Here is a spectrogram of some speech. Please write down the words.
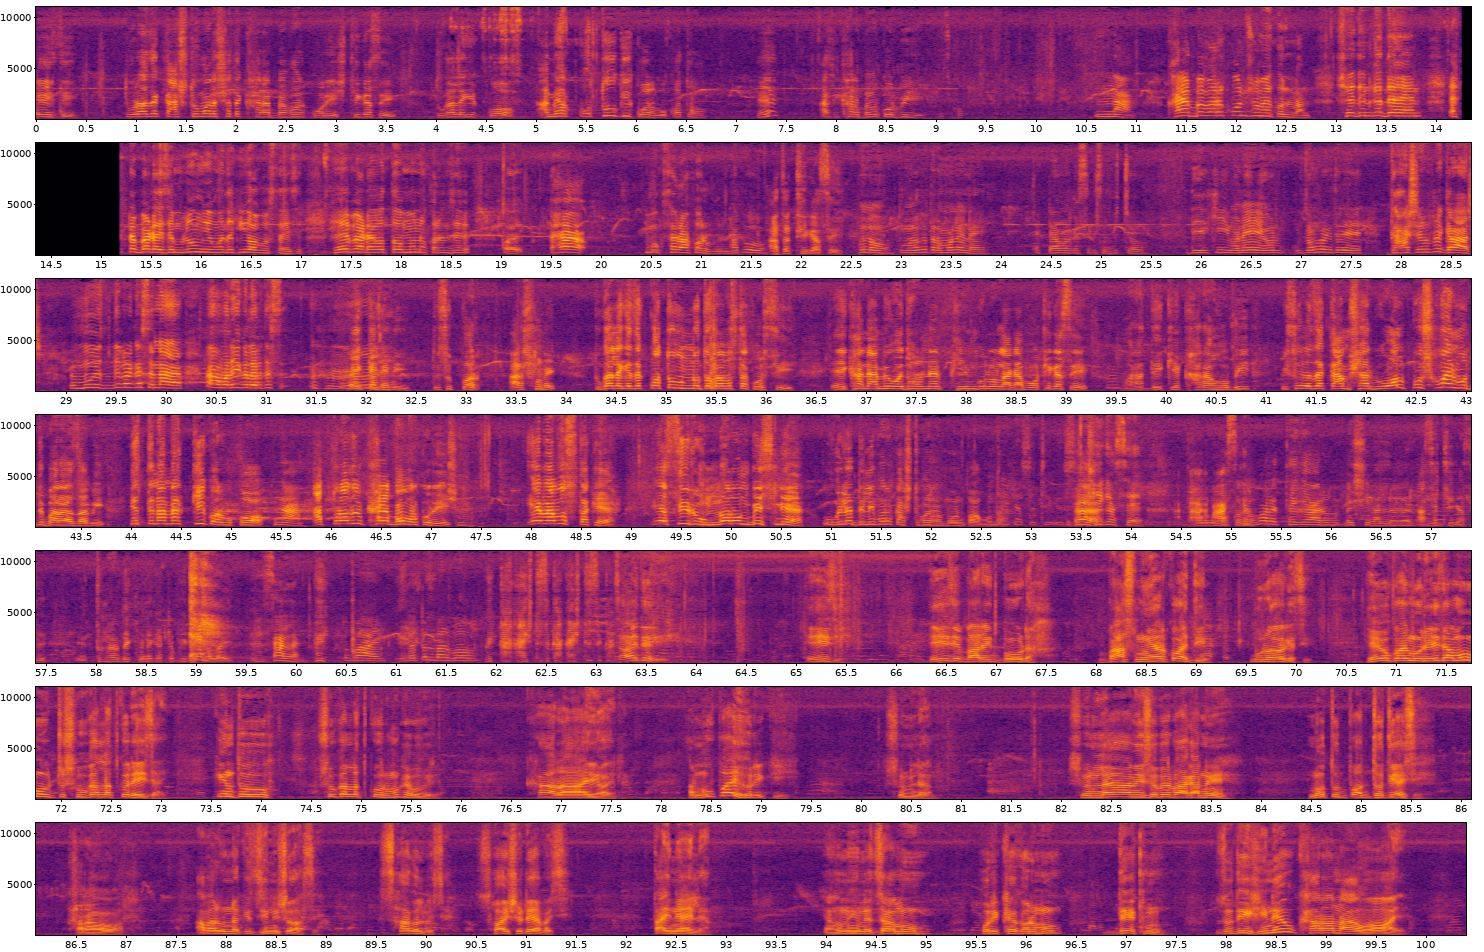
এই যে তোরা যে কাস্টমারের সাথে খারাপ ব্যবহার করিস ঠিক আছে? তোরা লেগে ক আমি আর কত কি করব কত? হ্যাঁ? আজকে খারাপ ব্যবহার করবি? না খারাপ ব্যবহার কোন সময় করলাম? সেদিনকে দেখেন একটা বেড়া এসে লুঙ্গির মধ্যে কি অবস্থা হয়েছে? হে বেড়াও তো মনে করেন যে হ্যাঁ মুখ ছাড়া করব না। আচ্ছা ঠিক আছে। শুনো তোমার কথা মনে নাই? একটা আমার কাছে কিছু বুঝছ? দেখি মানে ওর জঙ্গলের ভিতরে ঘাসের উপরে ঘাস। মুখ দেবার কাছে না আমার এগুলো ভিতরে এই তুই চুপ কর। আর শোনে তোকা লেগে যে কত উন্নত ব্যবস্থা করছি। এইখানে আমি ওই ধরনের ফিল্মগুলো লাগাবো ঠিক আছে? ওরা দেখে খারাপ হবি পিছনে যা কাম সারবি অল্প সময়ের মধ্যে বাড়া যাবি। এতে না আমি আর কি করব ক? না। আর তোরা যদি খারাপ ব্যবহার করিস এ ব্যবস্থাকে এসি রুম নরম বিছনে ওগুলো দিলি পরে কাস্টমারের মন পাবো না। ঠিক আছে ঠিক আছে হ্যাঁ। ঠিক আছে। ভালো আজকের করো। থেকে আরও বেশি ভালো ব্যবহার আচ্ছা ঠিক আছে। তোমরা দেখবে নাকি একটা ভিডিও চালাই। চালান তো ভাই বেতন বাড়বো। ওই কাকা আসতেছে কাকা আসতেছে যাই দেখি এই যে এই যে বাড়ির বউডা। বাস মুই আর কয় কয়দিন বুড়ো হয়ে গেছি। হেও কয় মরে এই যামু একটু সুগাল্লাত করে এই যায় কিন্তু সুগাল্লাত করমু কে বইরে খারাই হয় না। আর উপায় হরি কি? শুনলাম। শুনলাম ইসবের বাগানে নতুন পদ্ধতি আছে খারাপ হওয়ার। আবার অন্য কি জিনিসও আছে। ছাগল বেচে, ছয়শো টাকা পাইছি। তাই নিয়ে আইলাম। এখন হিনে যামু, পরীক্ষা করমু, দেখমু। যদি হিনেও খারা না হয়,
